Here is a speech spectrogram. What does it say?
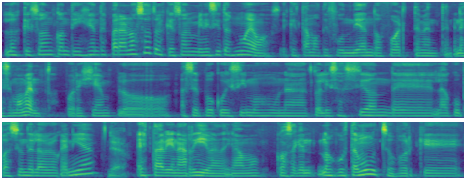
los que son contingentes para nosotros, que son minisitios nuevos y que estamos difundiendo fuertemente en ese momento. Por ejemplo, hace poco hicimos una actualización de la ocupación de la Araucanía. Está bien arriba, digamos, cosa que nos gusta mucho porque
